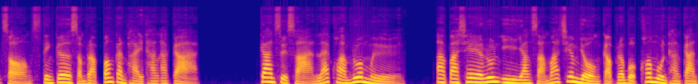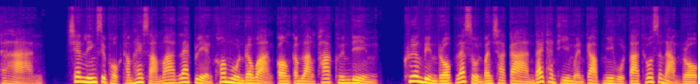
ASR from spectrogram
92 Stinger สำหรับป้องกันภัยทางอากาศ การสื่อสารและความร่วมมือ Apache รุ่น E ยังสามารถเชื่อมโยงกับระบบข้อมูลทางการทหาร เช่น Link 16 ทำให้สามารถแลกเปลี่ยนข้อมูลระหว่างกองกำลังภาคพื้นดิน เครื่องบินรบและศูนย์บัญชาการได้ทันทีเหมือนกับมีหูตาทั่วสนามรบ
